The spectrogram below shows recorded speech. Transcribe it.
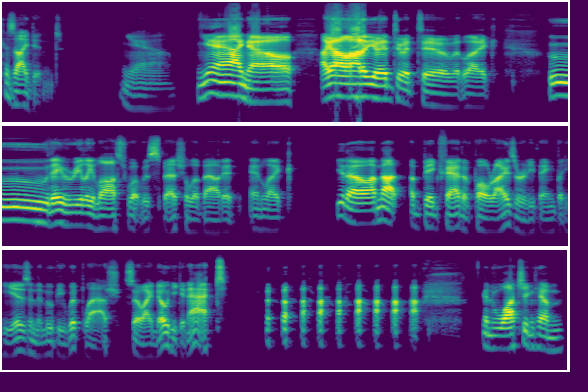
Because I didn't. Yeah. Yeah, I know. I got a lot of you into it too, but like, ooh, they really lost what was special about it. And like, you know, I'm not a big fan of Paul Reiser or anything, but he is in the movie Whiplash, so I know he can act. and watching him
